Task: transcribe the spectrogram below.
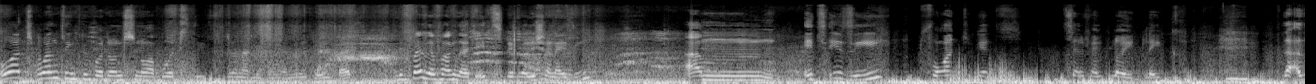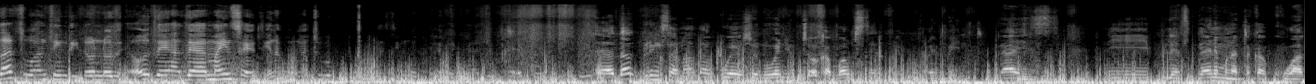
what one thing people don't know about this journalism and media is that, despite the fact that it's revolutionizing, um, it's easy for one to get self-employed. Like, that, that's one thing they don't know. Oh, their their mindset inakuanga tu Uh, that brings another question. When you talk about self employment guys, ni place gani mnataka kuwa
